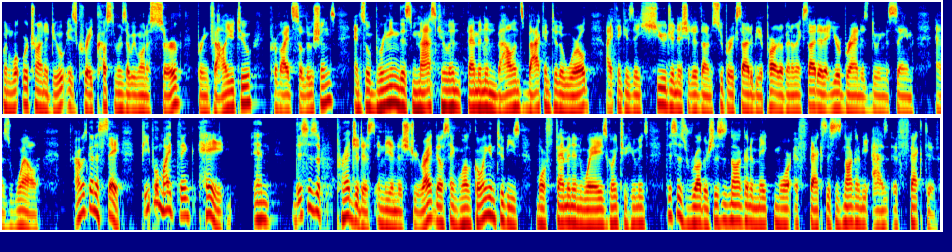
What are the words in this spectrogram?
when what we're trying to do is create customers that we want to serve, bring value to, provide solutions? And so bringing this masculine feminine balance back into the world, I think is a huge initiative that I'm super excited to be a part of. And I'm excited that your brand is doing the same as well. I was going to say, people might think, hey, and this is a prejudice in the industry, right? They'll say, well, going into these more feminine ways, going to humans, this is rubbish. This is not going to make more effects. This is not going to be as effective.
